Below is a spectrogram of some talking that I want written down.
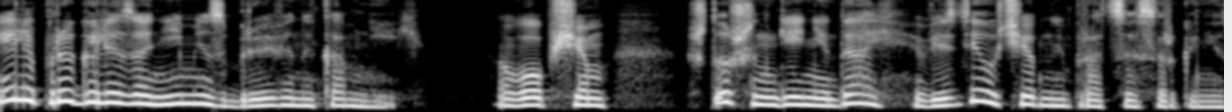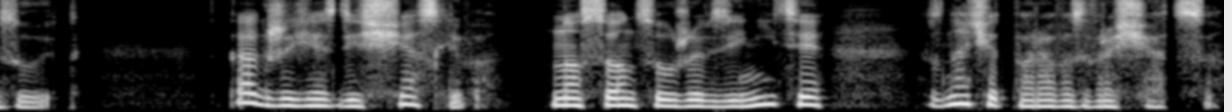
или прыгали за ними с бревен и камней. В общем, что Шенге не дай, везде учебный процесс организует. Как же я здесь счастлива, но солнце уже в зените, значит, пора возвращаться.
